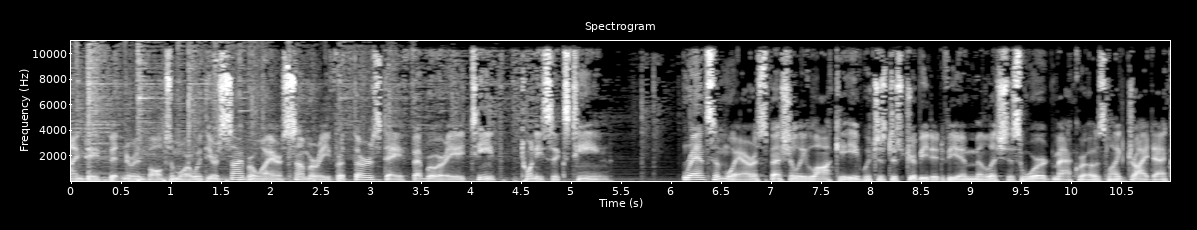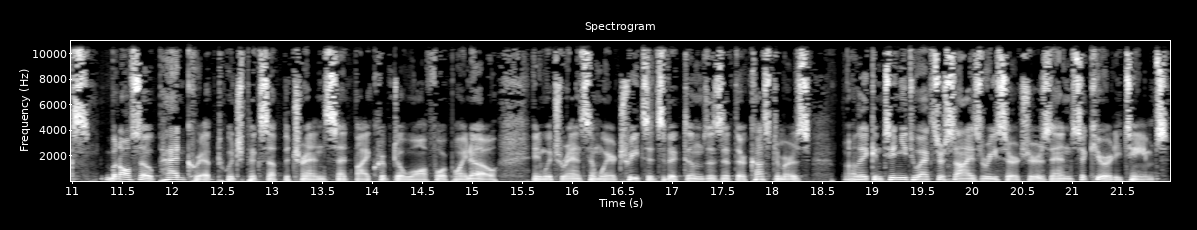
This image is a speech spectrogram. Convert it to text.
I'm Dave Bittner in Baltimore with your CyberWire summary for Thursday, February 18th, 2016. Ransomware, especially Locky, which is distributed via malicious word macros like Dridex, but also PadCrypt, which picks up the trend set by CryptoWall 4.0, in which ransomware treats its victims as if they're customers, while they continue to exercise researchers and security teams.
